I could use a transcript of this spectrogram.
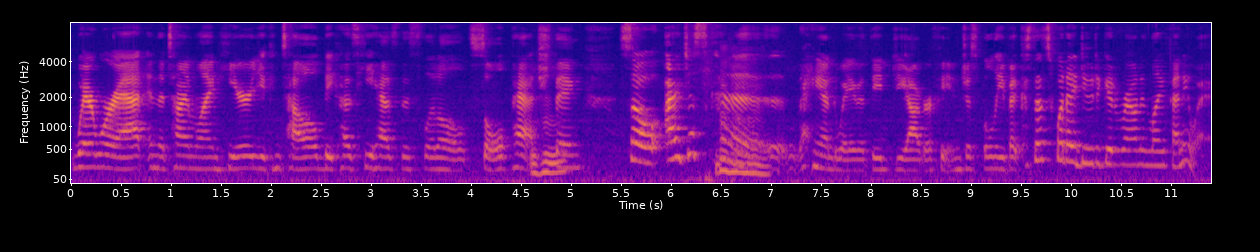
where we're at in the timeline here you can tell because he has this little soul patch mm-hmm. thing so I just kind of mm-hmm. hand wave at the geography and just believe it because that's what I do to get around in life anyway.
